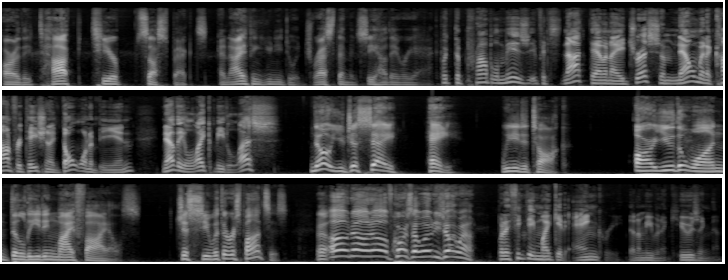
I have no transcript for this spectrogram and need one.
are the top tier suspects, and I think you need to address them and see how they react. But the problem is, if it's not them and I address them, now I'm in a confrontation I don't want to be in. Now they like me less. No, you just say, "Hey, we need to talk. Are you the one deleting my files?" Just see what the response is. Uh, oh no, no, of course not. What are you talking about? But I think they might get angry that I'm even accusing them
